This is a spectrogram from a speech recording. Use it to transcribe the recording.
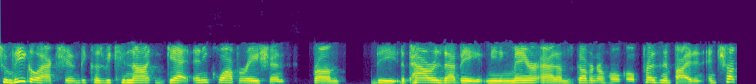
to legal action because we cannot get any cooperation from the the powers that be, meaning Mayor Adams, Governor Hochul, President Biden, and Chuck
